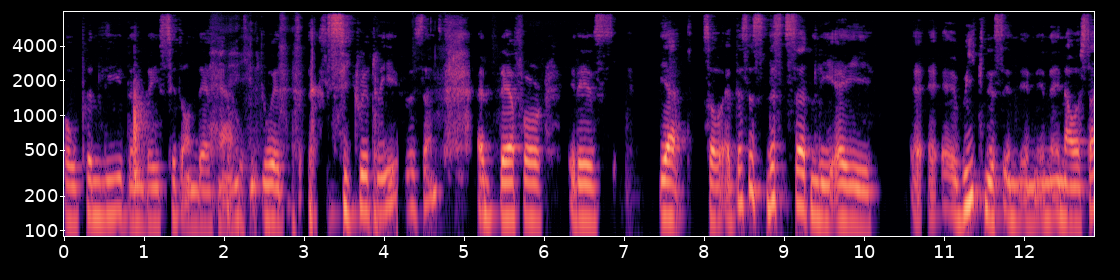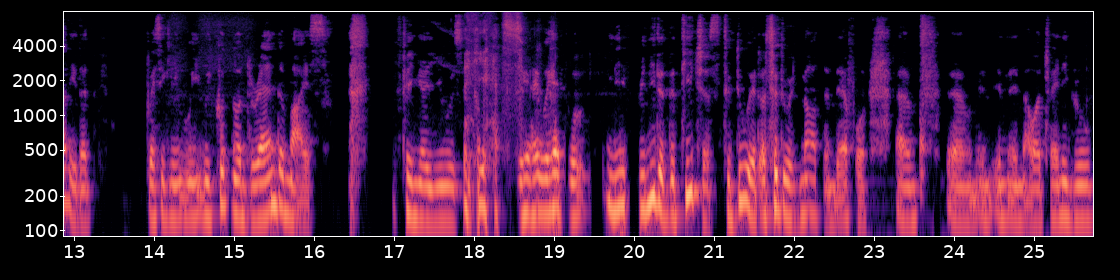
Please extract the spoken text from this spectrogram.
openly, then they sit on their hands and do it secretly in a sense, and therefore it is yeah. So uh, this is this is certainly a a, a weakness in, in, in our study that basically we, we could not randomize finger use. yes. We, we, had to need, we needed the teachers to do it or to do it not. And therefore, um, um, in, in, in, our training group,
